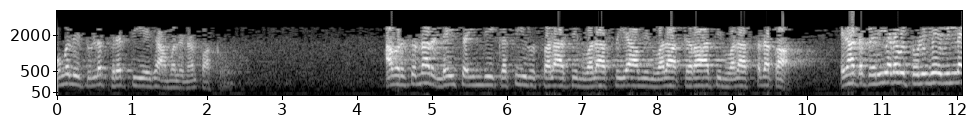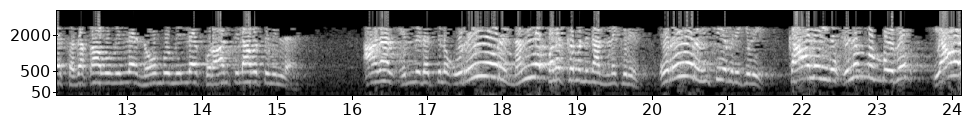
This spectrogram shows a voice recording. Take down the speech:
உங்களுக்கு உள்ள பிரத்யேக அமலை நான் பார்க்கணும். அவர் சொன்னார் லைச இந்தி கசீரு சலாத்தின் வலா சியாமின் வலா கராத்தின் வலா சதகா. என்னாட்ட பெரிய அளவு தொழுகையும் இல்ல சதகாவும் இல்ல நோம்பும் இல்ல குரான் திலாவத்தும் இல்லை. ஆனால் என்னிடத்தில் ஒரே ஒரு நல்ல பழக்கம் என்று நான் நினைக்கிறேன். ஒரே ஒரு விஷயம் இருக்குது. காலையில எழும்பும் போது யார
